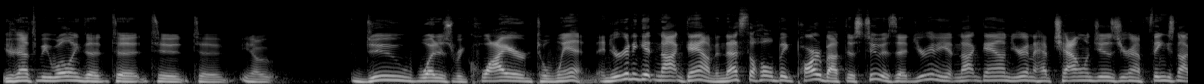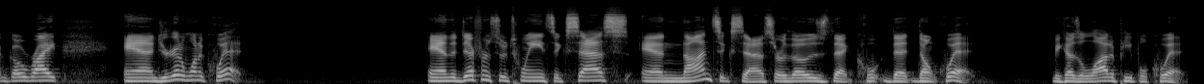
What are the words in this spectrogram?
You're going to have to be willing to, to, to, to, you know, do what is required to win and you're going to get knocked down and that's the whole big part about this too is that you're going to get knocked down you're going to have challenges you're going to have things not go right and you're going to want to quit and the difference between success and non-success are those that qu- that don't quit, because a lot of people quit.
